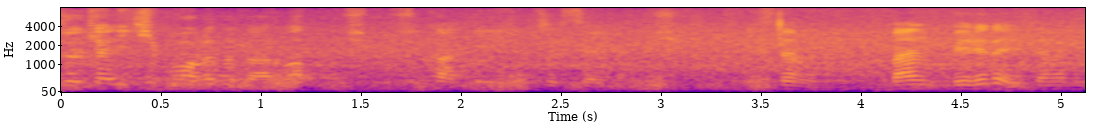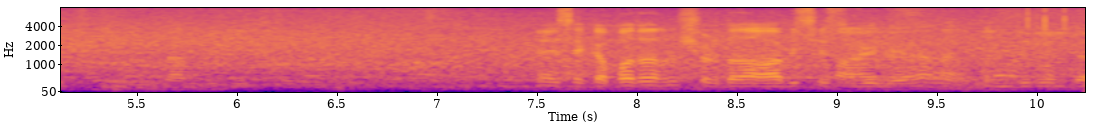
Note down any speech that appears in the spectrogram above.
Joker 2 bu arada berbatmış. Müzikalliği kimse sevmemiş. İzlemedim. Ben biri de izlemedim. Ben bir getirdim. Neyse kapatalım şurada abi sesi geliyor. indirildi.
